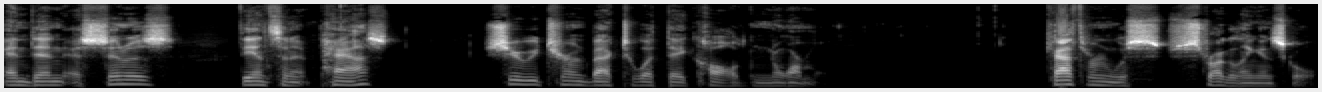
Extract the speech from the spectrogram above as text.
And then, as soon as the incident passed, she returned back to what they called normal. Katherine was struggling in school.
